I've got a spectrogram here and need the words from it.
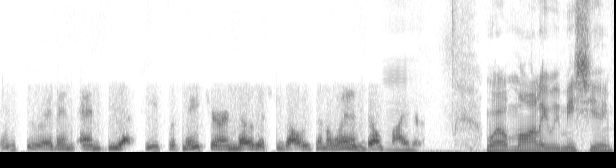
into it and, and be at peace with nature and know that she's always going to win. Don't fight her. Well, Miley, we miss you.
